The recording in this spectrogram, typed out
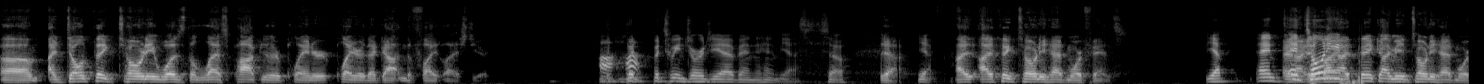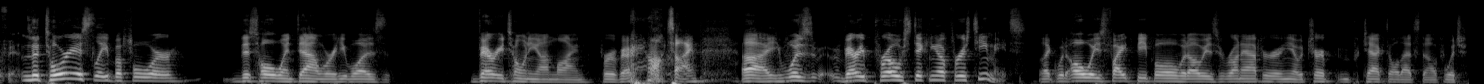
Um, I don't think Tony was the less popular player player that got in the fight last year. Uh-huh. But between Georgiev and him, yes. So Yeah, yeah, I, I think Tony had more fans. yep. And And, and, I, Tony I think I mean Tony had more fans. notoriously before this whole went down, where he was very Tony online for a very long time. Uh, he was very pro sticking up for his teammates. Like would always fight people, would always run after, you know, chirp and protect all that stuff. Which,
